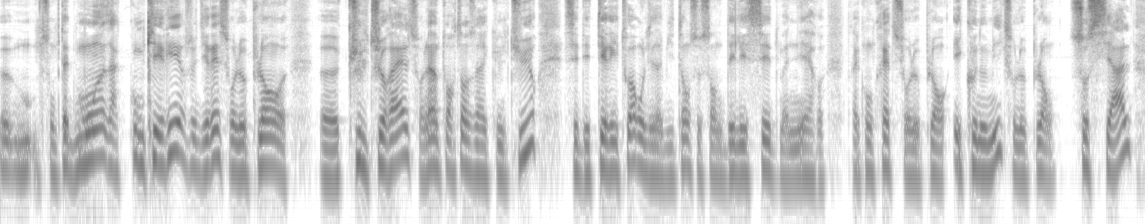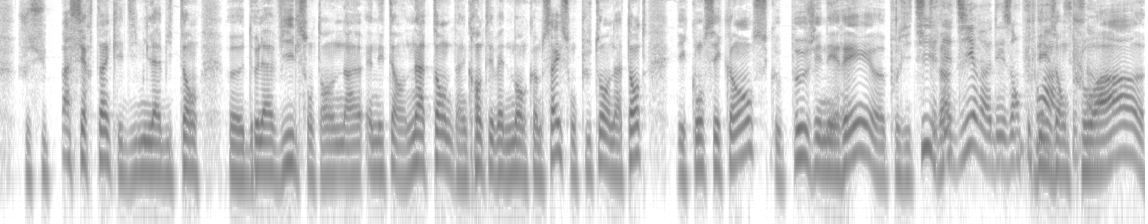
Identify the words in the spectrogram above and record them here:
euh, sont peut-être moins à conquérir, je dirais, sur le plan euh, culturel, sur l'importance de la culture. C'est des territoires où les habitants se sentent délaissés de manière très concrète sur le plan économique, sur le plan social. Je suis pas certain que les 10 000 habitants euh, de la ville sont en, étaient en attente d'un grand événement comme ça. Ils sont plutôt en attente des conséquences que peut générer positives. Hein. C'est-à-dire des emplois. Des emplois,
